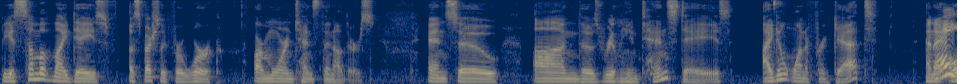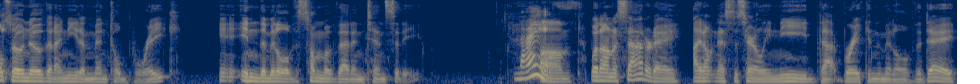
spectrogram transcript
because some of my days, especially for work, are more intense than others, and so on those really intense days, I don't want to forget. And right. I also know that I need a mental break in the middle of some of that intensity. Nice. Um, but on a Saturday, I don't necessarily need that break in the middle of the day.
